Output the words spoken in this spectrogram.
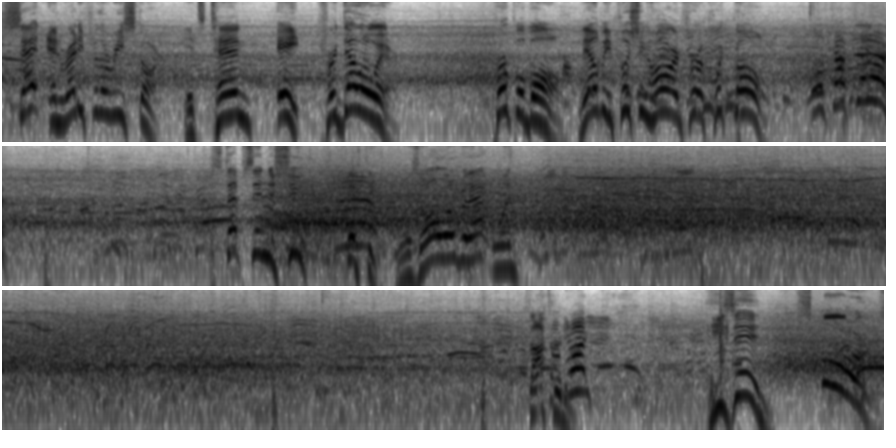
Set and ready for the restart. It's 10 8 for Delaware. Purple ball. They'll be pushing hard for a quick goal. Ball top center. Steps in to shoot. 50 was all over that one. Doherty. He's in. Scores.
